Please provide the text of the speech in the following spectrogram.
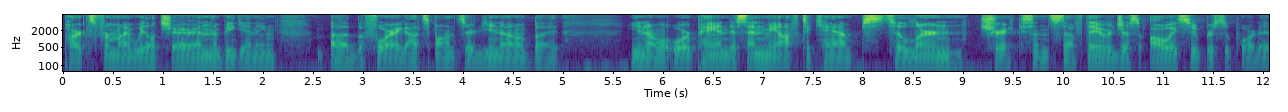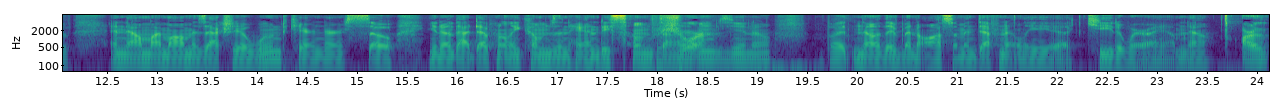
parts for my wheelchair in the beginning, uh, before I got sponsored, you know, but you know, or paying to send me off to camps to learn tricks and stuff. They were just always super supportive. And now my mom is actually a wound care nurse, so you know that definitely comes in handy sometimes. sure. you know. But no, they've been awesome and definitely a key to where I am now. Are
